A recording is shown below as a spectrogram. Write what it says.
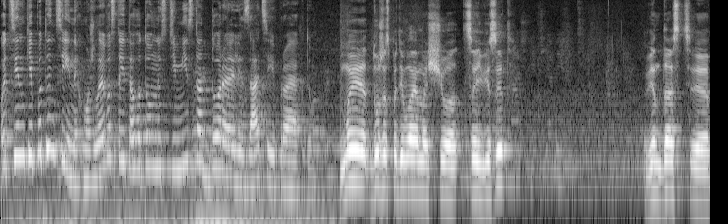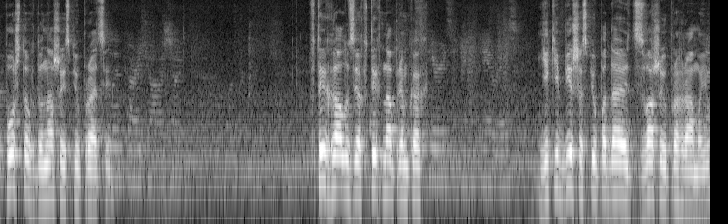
оцінки потенційних можливостей та готовності міста до реалізації проекту. Ми дуже сподіваємося, що цей візит він дасть е, поштовх до нашої співпраці в тих галузях, в тих напрямках, які більше співпадають з вашою програмою.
